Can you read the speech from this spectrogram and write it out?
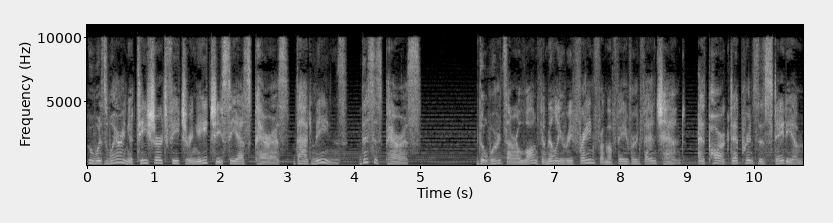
who was wearing a t-shirt featuring Ici c'est Paris. That means, this is Paris. The words are a long familiar refrain from a favored fan chant at Parc des Princes Stadium,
